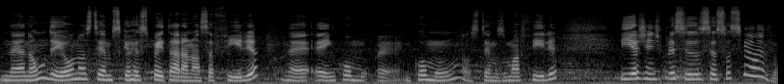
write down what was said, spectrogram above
né? Não deu, nós temos que respeitar a nossa filha, né? É incomum, é incomum nós temos uma filha e a gente precisa ser sociável,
